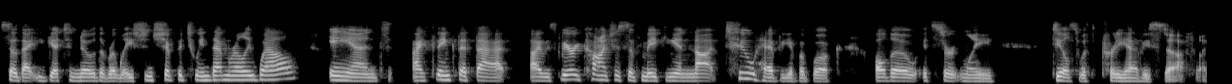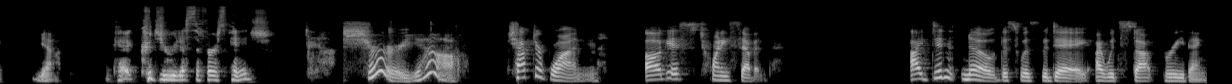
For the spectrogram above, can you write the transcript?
so that you get to know the relationship between them really well. And I think that that I was very conscious of making it not too heavy of a book, although it certainly deals with pretty heavy stuff. Like, yeah. Okay. Could you read us the first page? Sure. Yeah. Chapter one, August 27th. I didn't know this was the day I would stop breathing.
